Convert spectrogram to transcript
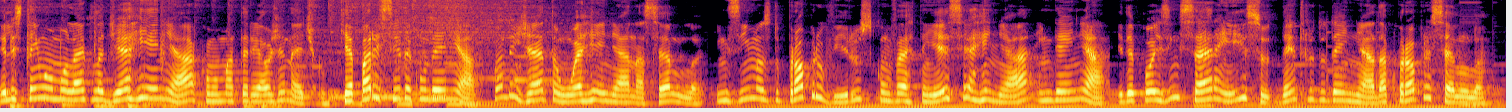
Eles têm uma molécula de RNA como material genético, que é parecida com DNA. Quando injetam o RNA na célula, enzimas do próprio vírus convertem esse RNA em DNA e depois inserem isso dentro do DNA da própria célula.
